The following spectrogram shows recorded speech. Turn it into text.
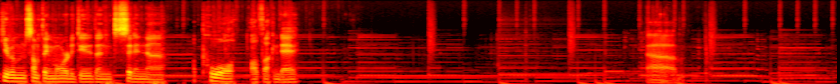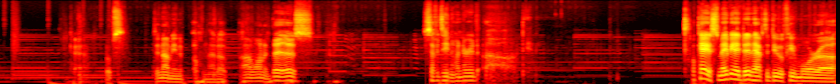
give them something more to do than to sit in uh, a pool all fucking day. Um, okay. Oops. Did not mean to open that up. I wanted this. 1700. Oh, damn. Okay, so maybe I did have to do a few more uh,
